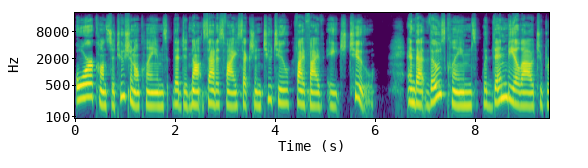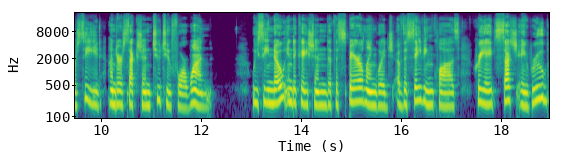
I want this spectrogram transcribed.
or constitutional claims that did not satisfy Section 2255H2, and that those claims would then be allowed to proceed under Section 2241. We see no indication that the spare language of the saving clause creates such a Rube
